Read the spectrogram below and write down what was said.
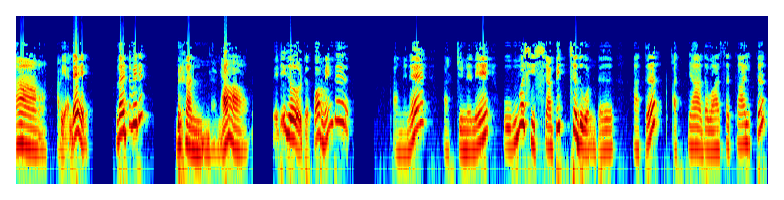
ആ അറിയാലേ എന്തായിരുന്നു പേര്? ബൃഹന്തള വെരി ഗുഡ് ഓർമ്മയുണ്ട്. അങ്ങനെ അർജുനനെ ഉർവശി ശപിച്ചതുകൊണ്ട് അത് അജ്ഞാതവാസക്കാലത്ത്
